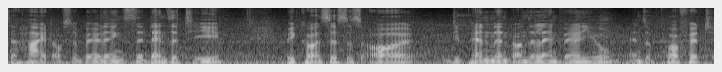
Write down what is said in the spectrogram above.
the height of the buildings, the density, because this is all dependent on the land value and the profit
